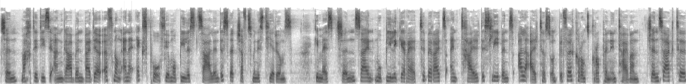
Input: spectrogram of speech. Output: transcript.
Chen machte diese Angaben bei der Eröffnung einer Expo für mobiles Zahlen des Wirtschaftsministeriums. Gemäß Chen seien mobile Geräte bereits ein Teil des Lebens aller Alters- und Bevölkerungsgruppen in Taiwan. Chen sagte,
